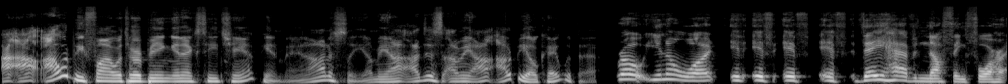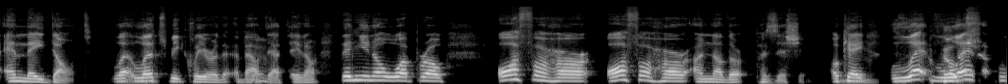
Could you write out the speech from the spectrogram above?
I, I I would be fine with her being NXT champion, man. Honestly, I mean, I, I just, I mean, I, I'd be okay with that. bro you know what if if if if they have nothing for her and they don't let, Mhm. let's be clear about Yeah. that they don't then you know what bro offer her offer her another position okay Mhm. let let yeah.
